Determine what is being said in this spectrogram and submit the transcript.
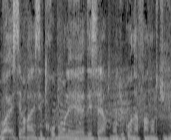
Ouais, c'est vrai, c'est trop bon les desserts. Bon, du coup, on a faim dans le studio.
